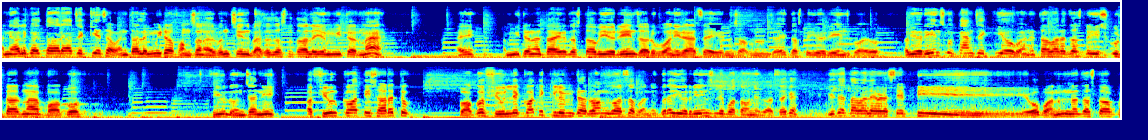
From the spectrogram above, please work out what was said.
अनि अलिकति तपाईँले अझै के छ भने तपाईँले मिटर फङ्सनहरू पनि चेन्ज भएको छ। जस्तो तपाईँले यो मिटरमा है? मिटरमा तपाईँको जस्तो अब यो रेन्जहरू भनिरहेको छ हेर्न सक्नुहुन्छ है जस्तो यो रेन्ज भयो। अब यो रेन्जको काम चाहिँ के हो भने तपाईँलाई जस्तो स्कुटरमा भएको फ्युल हुन्छ नि अब फ्युल कति छ र त्यो भएको फ्युलले कति किलोमिटर रन गर्छ भन्ने कुरा यो रेन्जले बताउने गर्छ क्या। यो चाहिँ तपाईँलाई एउटा सेफ्टी हो भनौँ न जस्तो अब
